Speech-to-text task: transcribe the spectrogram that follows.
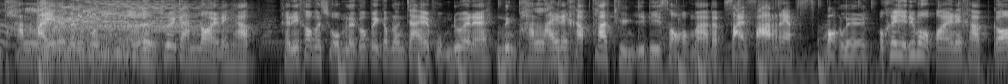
1,000ไลค์ได้ไหมทุกคนเออช่วยกันหน่อยนะครับ ใครที่เข้ามาชมแล้วก็เป็นกำลังใจให้ผมด้วยนะ 1,000 ไลค์นะครับ ถ้าถึง EP 2 มาแบบสายฟ้าแรปบอกเลย โอเค อย่างที่บอกไปนะครับ ก็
